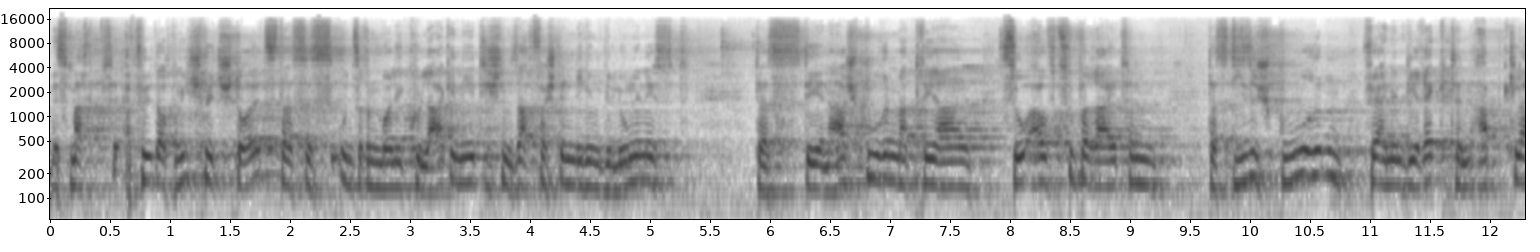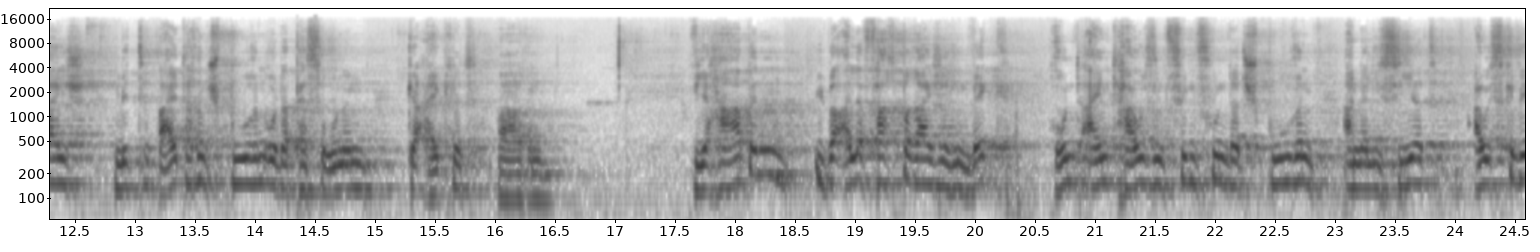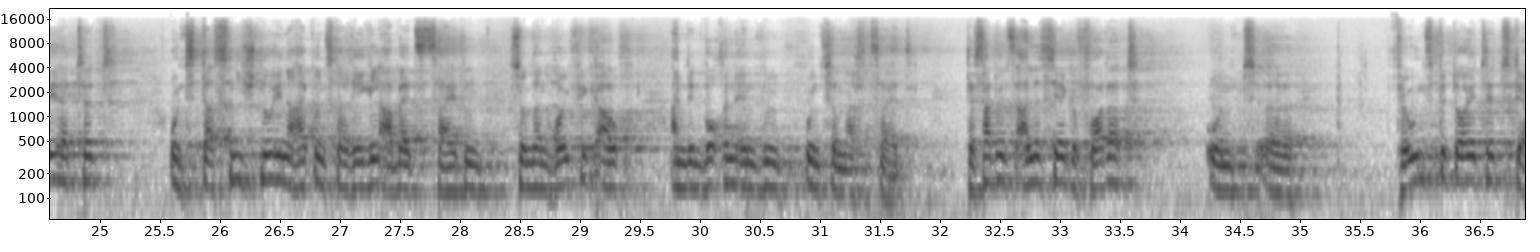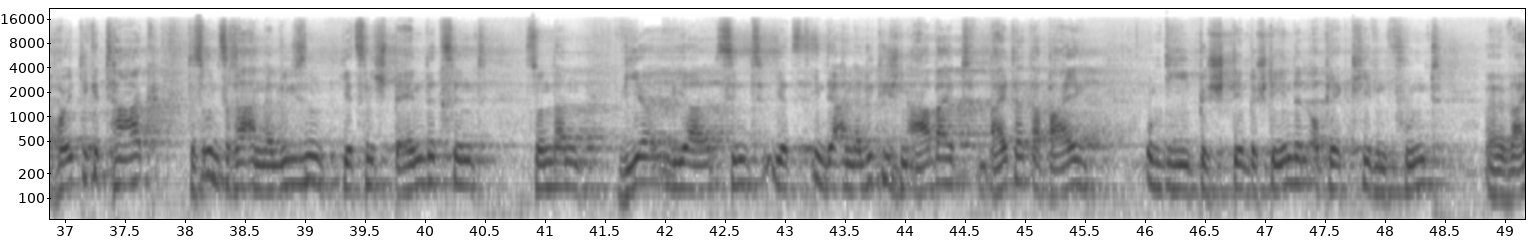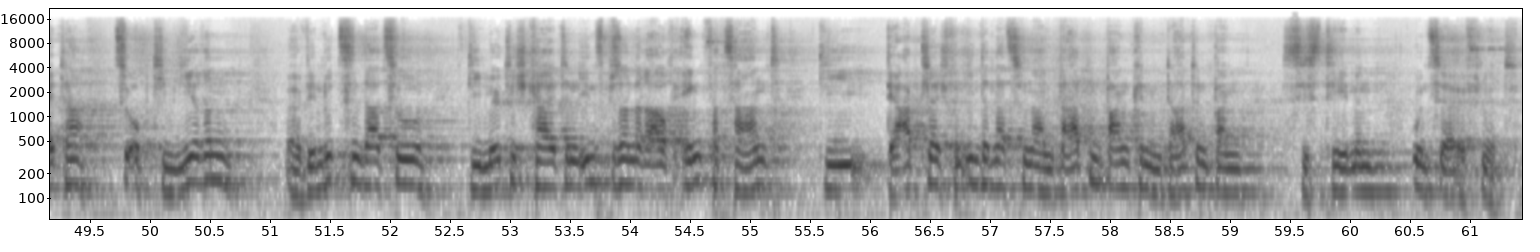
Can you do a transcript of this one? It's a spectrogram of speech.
Es macht, erfüllt auch mich mit Stolz, dass es unseren molekulargenetischen Sachverständigen gelungen ist, das DNA-Spurenmaterial so aufzubereiten, dass diese Spuren für einen direkten Abgleich mit weiteren Spuren oder Personen geeignet waren. Wir haben über alle Fachbereiche hinweg rund 1500 Spuren analysiert, ausgewertet und das nicht nur innerhalb unserer Regelarbeitszeiten, sondern häufig auch an den Wochenenden und zur Nachtzeit. Das hat uns alles sehr gefordert und äh, für uns bedeutet der heutige Tag, dass unsere Analysen jetzt nicht beendet sind, sondern wir, wir sind jetzt in der analytischen Arbeit weiter dabei, um die, den bestehenden objektiven Fund äh, weiter zu optimieren. Äh, wir nutzen dazu die Möglichkeiten, insbesondere auch eng verzahnt die der Abgleich von internationalen Datenbanken und Datenbanksystemen uns eröffnet.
